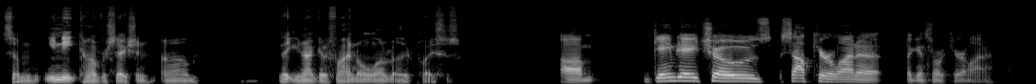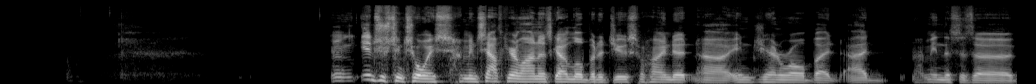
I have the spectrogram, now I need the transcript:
some unique conversation um, that you're not going to find on a lot of other places. Um, game day chose South Carolina against North Carolina. Interesting choice. I mean, South Carolina's got a little bit of juice behind it uh, in general, but I, I mean, this is a,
